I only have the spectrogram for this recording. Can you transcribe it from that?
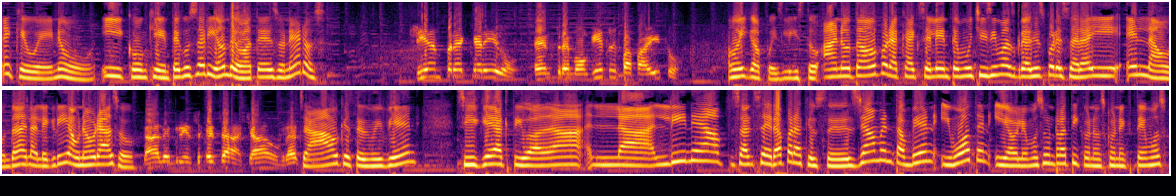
Ay, qué bueno. ¿Y con quién te gustaría un debate de soneros? Siempre he querido, entre Monguito y Papadito, Oiga, pues listo. Anotado por acá, excelente. Muchísimas gracias por estar ahí en la onda de la alegría. Un abrazo. Dale, princesa. Chao, gracias. Chao, que estés muy bien. Sigue activada la línea salsera para que ustedes llamen también y voten y hablemos un ratico. Nos conectemos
